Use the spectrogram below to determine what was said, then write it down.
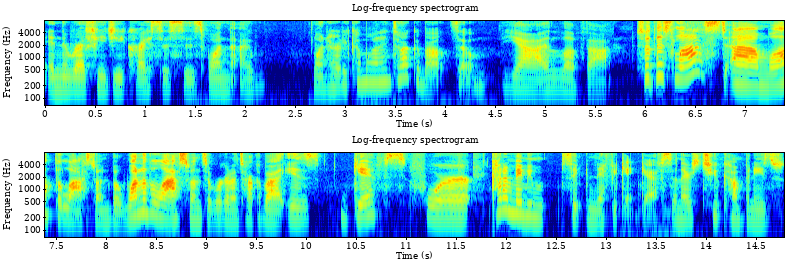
and the refugee crisis is one that I want her to come on and talk about. So Yeah, I love that. So this last, um, well, not the last one, but one of the last ones that we're going to talk about is gifts for kind of maybe significant gifts. And there's two companies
